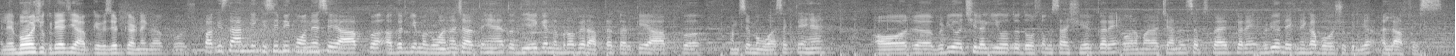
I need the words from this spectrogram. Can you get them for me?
चलिए, बहुत शुक्रिया जी आपके विज़िट करने का। बहुत पाकिस्तान के किसी भी कोने से आप अगर ये मंगवाना चाहते हैं तो दिए गए नंबरों पर रबता करके आप हमसे मंगवा सकते हैं। और वीडियो अच्छी लगी हो तो दोस्तों के साथ शेयर करें और हमारा चैनल सब्सक्राइब करें। वीडियो देखने का बहुत शुक्रिया। अल्लाह हाफ़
